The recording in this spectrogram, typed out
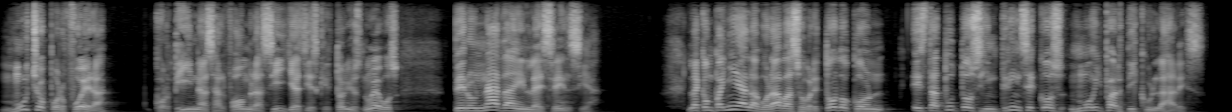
mucho por fuera, cortinas, alfombras, sillas y escritorios nuevos, pero nada en la esencia. La compañía laboraba sobre todo con estatutos intrínsecos muy particulares.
